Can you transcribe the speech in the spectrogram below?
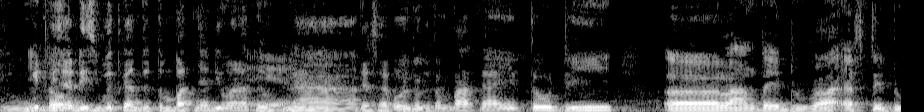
mungkin bisa disebutkan tuh tempatnya di mana tuh? Nah, jasa untuk tempatnya itu di eh, lantai 2 FT2.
